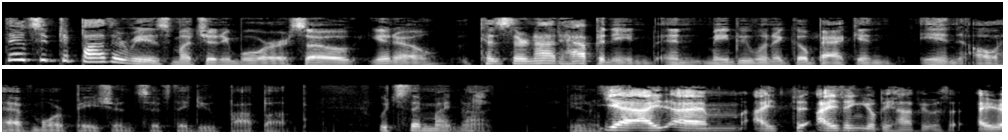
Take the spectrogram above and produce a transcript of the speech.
they don't seem to bother me as much anymore. So you know because they're not happening, and maybe when I go back in, in I'll have more patience if they do pop up, which they might not. You know, Yeah, I um, I th- I think you'll be happy with it. I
